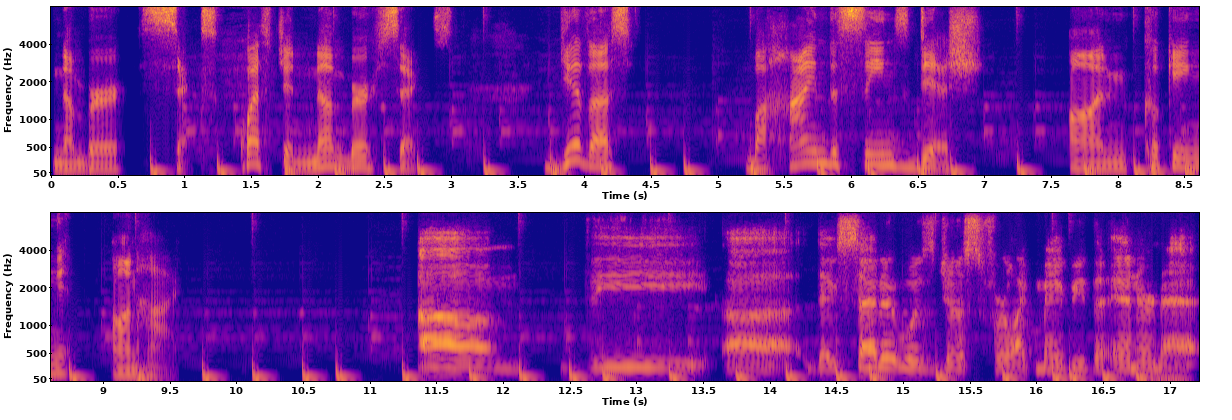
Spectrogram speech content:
number six. Question number six. Give us behind the scenes dish on cooking on high. Um, the uh, they said it was just for like maybe the internet,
